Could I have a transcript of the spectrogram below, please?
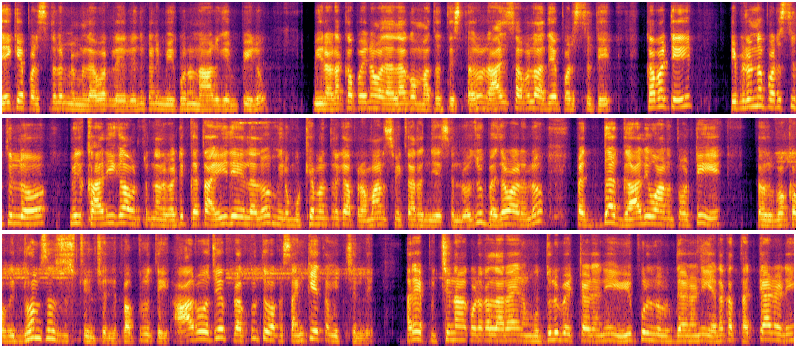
దేకే పరిస్థితుల్లో మిమ్మల్ని ఎవరు లేరు. ఎందుకంటే మీకున్న నాలుగు ఎంపీలు మీరు అడగకపోయినా వాళ్ళు ఎలాగో మద్దతు ఇస్తారు. రాజ్యసభలో అదే పరిస్థితి. కాబట్టి ఇప్పుడున్న పరిస్థితుల్లో మీరు ఖాళీగా ఉంటున్నారు కాబట్టి గత ఐదేళ్ళలో మీరు ముఖ్యమంత్రిగా ప్రమాణ స్వీకారం చేసిన రోజు బెజవాడలో పెద్ద గాలివానతోటి ఒక విధ్వంసం సృష్టించింది ప్రకృతి. ఆ రోజే ప్రకృతి ఒక సంకేతం ఇచ్చింది. అరే పిచ్చినా కొడగలరా ఆయన ముద్దులు పెట్టాడని వీపులు రుద్దాడని వెనక తట్టాడని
